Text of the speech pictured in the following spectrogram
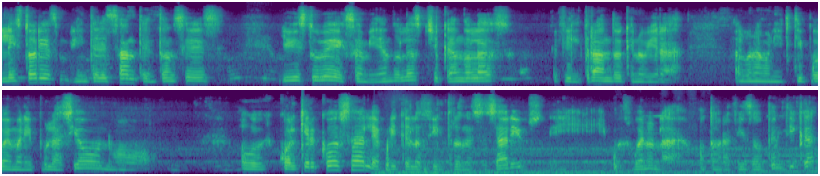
la historia es interesante. Entonces, yo estuve examinándolas, checándolas, filtrando que no hubiera algún tipo de manipulación o, cualquier cosa, le aplique los filtros necesarios y pues bueno, la fotografía es auténtica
